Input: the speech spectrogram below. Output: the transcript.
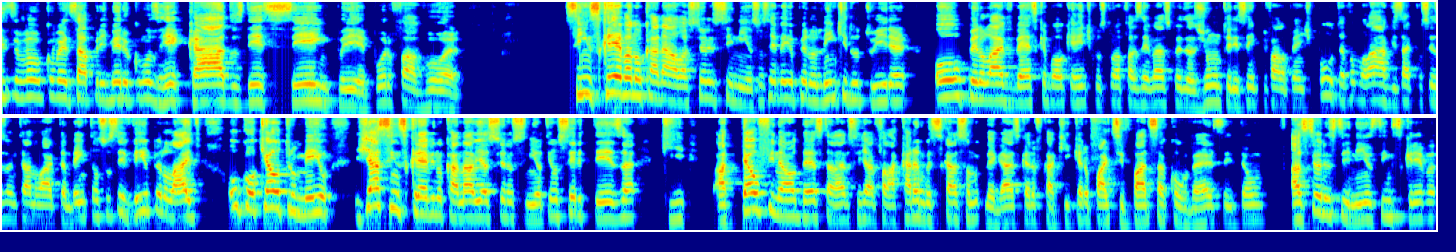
isso, vamos começar primeiro com os recados de sempre, por favor. Se inscreva no canal, acione o sininho. Se você veio pelo link do Twitter ou pelo Live Basketball, que a gente costuma fazer várias coisas junto, eles sempre falam pra gente, puta, vamos lá, avisar que vocês vão entrar no ar também. Então, se você veio pelo live ou qualquer outro meio, já se inscreve no canal e aciona o sininho. Eu tenho certeza que até o final desta live você já vai falar, caramba, esses caras são muito legais, quero ficar aqui, quero participar dessa conversa. Então, acione o sininho, se inscreva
